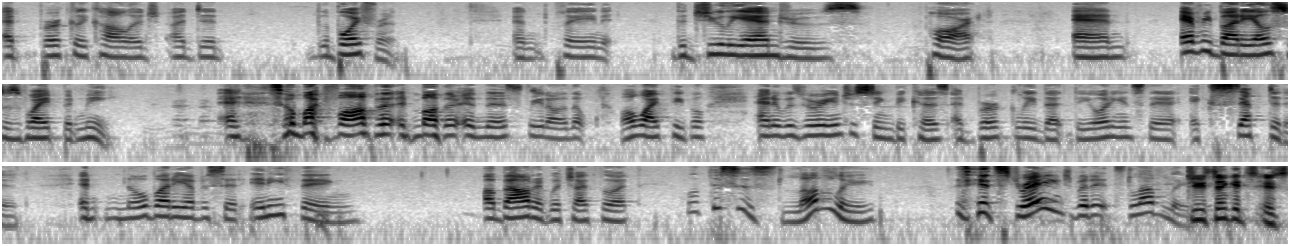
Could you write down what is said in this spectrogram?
at Berkeley College I did the boyfriend and playing the Julie Andrews part and everybody else was white but me. And so my father and mother in this, you know, the, all white people, and it was very interesting because at Berkeley, that the audience there accepted it, and nobody ever said anything about it, which I thought, well, this is lovely. It's strange, but it's lovely. Do you think it's it's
